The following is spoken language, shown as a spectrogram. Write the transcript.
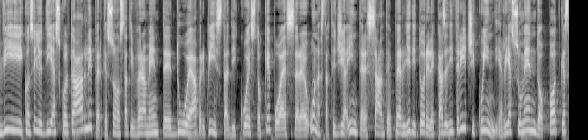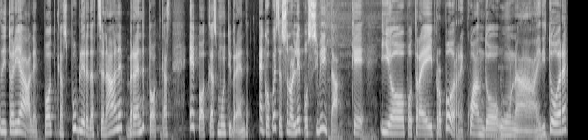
Vi consiglio di ascoltarli perché sono stati veramente due apripista di questo che può essere una strategia interessante per gli editori e le case editrici, quindi riassumendo podcast editoriale, podcast publiredazionale, branded podcast e podcast multibrand. Ecco, queste sono le possibilità che io potrei proporre quando un editore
